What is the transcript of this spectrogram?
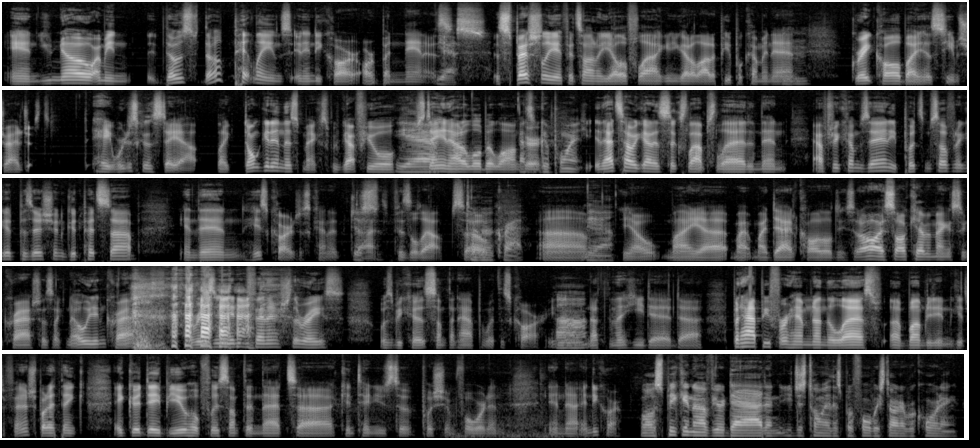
And you know, I mean, those those pit lanes in IndyCar are bananas. Yes. Especially if it's on a yellow flag and you got a lot of people coming in. Mm-hmm. Great call by his team strategist. Hey, we're just going to stay out. Like, don't get in this mix. We've got fuel. Yeah. Staying out a little bit longer. That's a good point. He- that's how he got his six laps led. And then after he comes in, he puts himself in a good position, good pit stop, and then his car just kind of Just fizzled out. So, crap. um, Yeah. you know, my, uh, my my dad called and he said, "Oh, I saw Kevin Magnussen crash." I was like, "No, he didn't crash. the reason he didn't finish the race was because something happened with his car. You know, Uh-huh. nothing that he did. Uh, but happy for him nonetheless. Uh, bummed he didn't get to finish, but I think a good debut. Hopefully, something that uh, continues to push him forward in in uh, IndyCar. Well, speaking of your dad, and you just told me this before we started recording,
